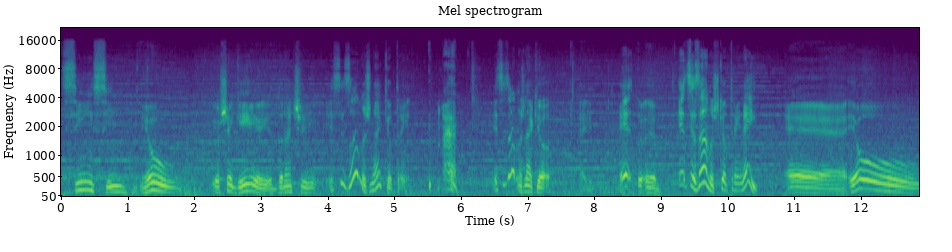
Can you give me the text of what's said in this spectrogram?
Sim, sim. Eu. Eu cheguei durante esses anos, né, que eu treino. Esses anos, né, que eu. Esses anos que eu treinei, é, eu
